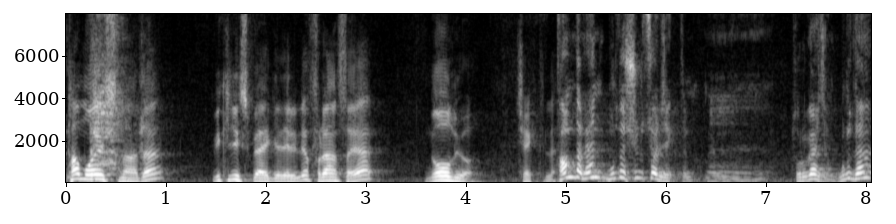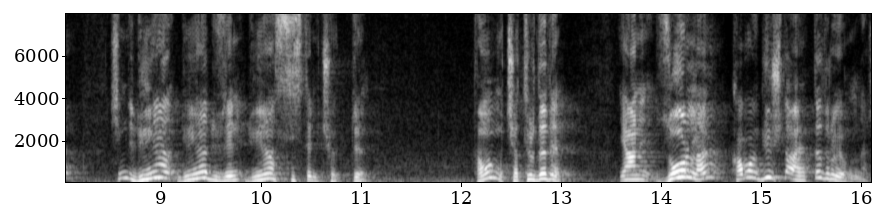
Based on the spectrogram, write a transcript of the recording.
tam o esnada Wikileaks belgeleriyle Fransa'ya ne oluyor çektiler. Tam da ben burada şunu söyleyecektim. Ee, Turgay'cığım burada şimdi dünya dünya düzeni dünya sistemi çöktü. Tamam mı? Çatırdadı. Yani zorla kaba güçle ayakta duruyor bunlar.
